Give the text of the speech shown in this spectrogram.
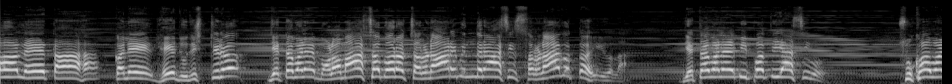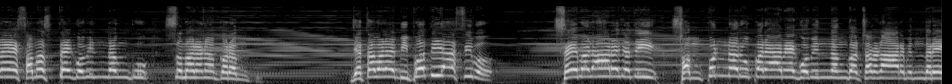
କଲେ ତାହା କଲେ ହେ ଯୁଧିଷ୍ଠିର ଯେତେବେଳେ ମଳମାସ ମୋର ଚରଣାରବିନ୍ଦରେ ଆସି ଶରଣାଗତ ହୋଇଗଲା ଯେତେବେଳେ ବିପତ୍ତି ଆସିବ सुखबले समस्ते गोविन्दङ्कु स्मरण करन्ति ଯେତେବେଳେ ବିପତ୍ତି ଆସିବ ସେ ବେଳାରେ ଯଦି ସମ୍ପୂର୍ଣ୍ଣ ରୂପରେ ଆମେ ଗୋବିନ୍ଦଙ୍କ ଚରଣାରବିନ୍ଦରେ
